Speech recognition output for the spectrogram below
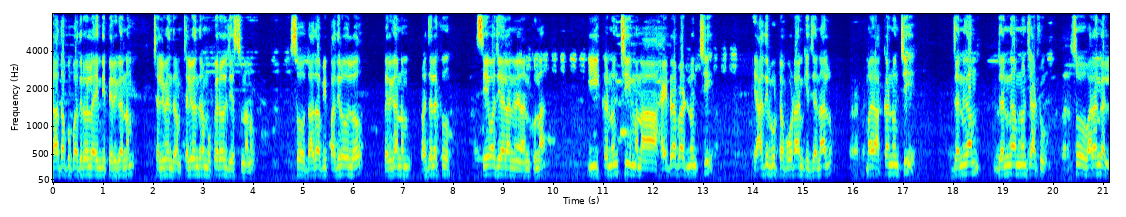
దాదాపు పది రోజులు అయింది పెరుగన్నం. చలివేంద్రం చలివేంద్రం ముప్పై రోజులు చేస్తున్నాను. సో దాదాపు ఈ పది రోజుల్లో పెరుగన్నం ప్రజలకు సేవ చేయాలని నేను అనుకున్నా. ఈ ఇక్కడ నుంచి మన హైదరాబాద్ నుంచి యాదిరిగుట్ట పోవడానికి జనాలు మరి అక్కడి నుంచి జనగాం జనగాం నుంచి అటు సో వరంగల్.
